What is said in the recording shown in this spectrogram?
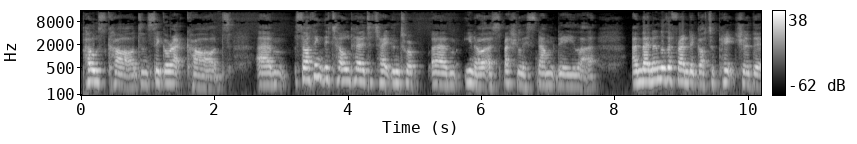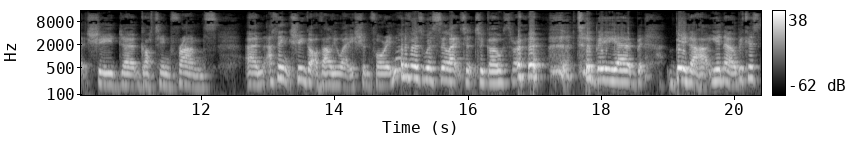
postcards and cigarette cards. Um, so I think they told her to take them to a, um, you know, a specialist stamp dealer. And then another friend had got a picture that she'd uh, got in France and I think she got a valuation for it. None of us were selected to go through to be uh, bid at, you know, because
